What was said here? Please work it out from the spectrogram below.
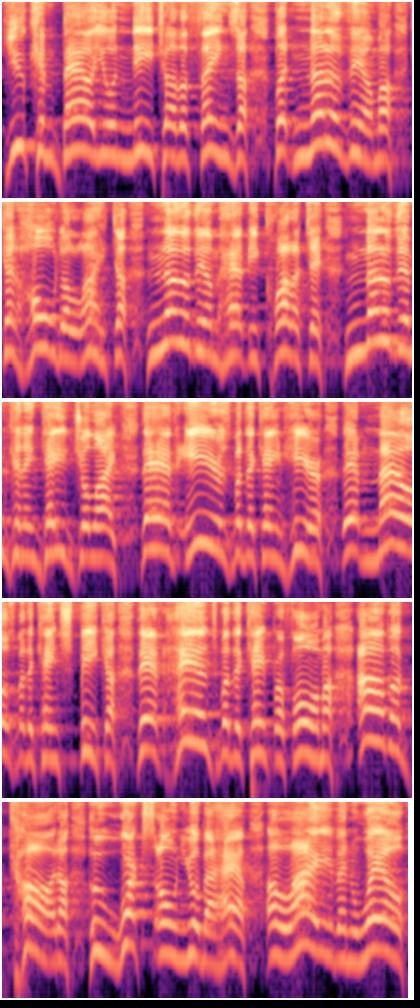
you can bow your knee to other things, uh, but none of them uh, can hold a light. none of them have equality. None of them can engage your life. They have ears, but they can't hear. They have mouths, but they can't speak. Uh, they have hands, but they can't perform. Uh, I'm a God uh, who works on your behalf, alive and well.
